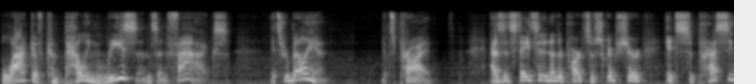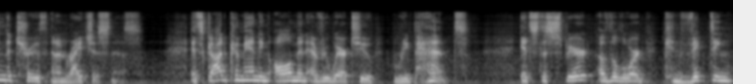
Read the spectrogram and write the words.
lack of compelling reasons and facts. It's rebellion. It's pride. As it states it in other parts of Scripture, it's suppressing the truth and unrighteousness. It's God commanding all men everywhere to repent. It's the Spirit of the Lord convicting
